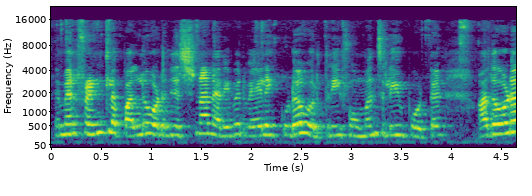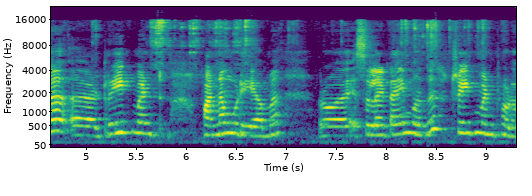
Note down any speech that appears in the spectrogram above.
இந்த மாதிரி ஃப்ரண்ட்டில் பல்லு உடஞ்சிருச்சுன்னா நிறைய பேர் வேலைக்கு கூட ஒரு த்ரீ ஃபோர் மந்த்ஸ் லீவ் போட்டு அதோட ட்ரீட்மெண்ட் பண்ண முடியாமல் சில டைம் வந்து ட்ரீட்மெண்ட்டோட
